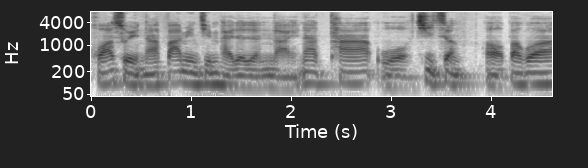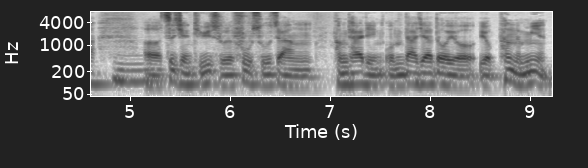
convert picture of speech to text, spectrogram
划水拿八面金牌的人来，那他我记证哦，包括呃之前体育署的副署长彭台林，我们大家都有有碰了面。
